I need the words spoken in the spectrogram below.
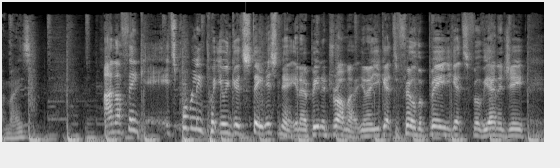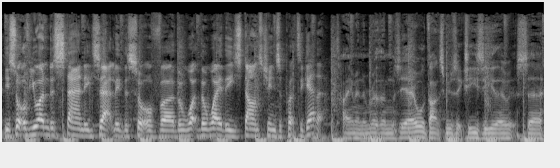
Amazing. And I think it's probably put you in good stead, isn't it? You know, being a drummer, you know, you get to feel the beat, you get to feel the energy. You sort of you understand exactly the sort of uh, the the way these dance tunes are put together. timing and rhythms. Yeah, all dance music's easy though. It's uh,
